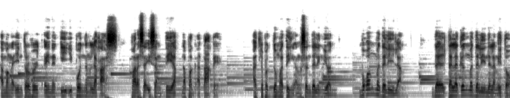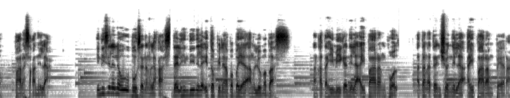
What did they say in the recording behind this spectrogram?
ang mga introvert ay nag-iipon ng lakas para sa isang tiyak na pag-atake. At kapag dumating ang sandaling yon, mukhang madali lang dahil talagang madali na lang ito para sa kanila. Hindi sila nauubusan ng lakas dahil hindi nila ito pinapabayaang lumabas. Ang katahimikan nila ay parang vault at ang atensyon nila ay parang pera.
